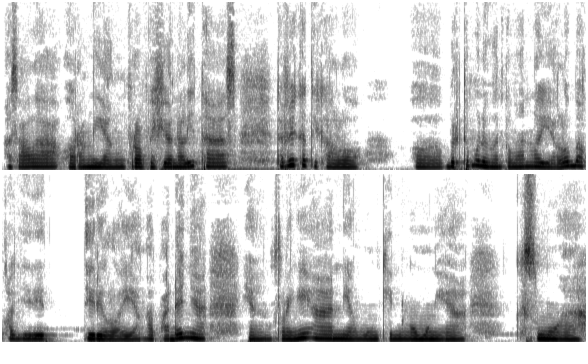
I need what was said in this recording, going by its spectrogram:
masalah, orang yang profesionalitas. Tapi ketika lo uh, bertemu dengan teman lo ya lo bakal jadi diri lo yang apa adanya, yang selengean, yang mungkin ngomongnya ke semua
